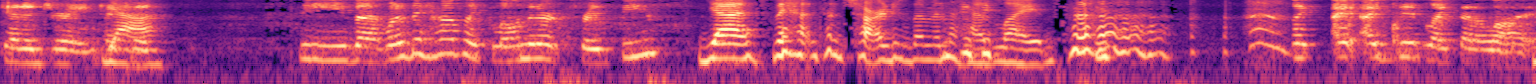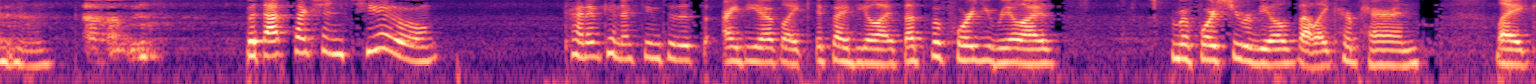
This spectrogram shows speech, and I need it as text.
get a drink. I Yeah. could see that. What did they have? Like glow in the dark frisbees. Yes, they had to charge them in the headlights. Like I, I did like that a lot. Mm-hmm. Um, But that section too, kind of connecting to this idea of like it's idealized. That's before you realize, before she reveals that like her parents like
